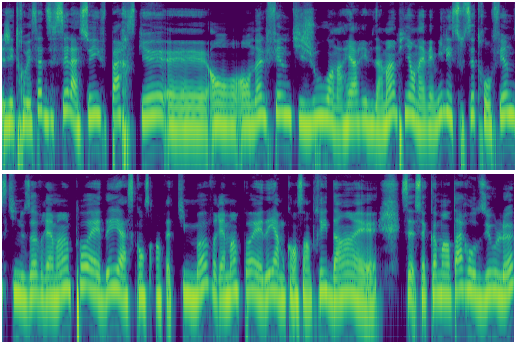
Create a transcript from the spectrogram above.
j'ai trouvé ça difficile à suivre parce que on, a le film qui joue en arrière, évidemment, puis on avait mis les sous-titres au film, ce qui nous a vraiment pas aidé à se en fait, qui m'a vraiment pas aidé à me concentrer dans ce, ce, commentaire audio-là,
